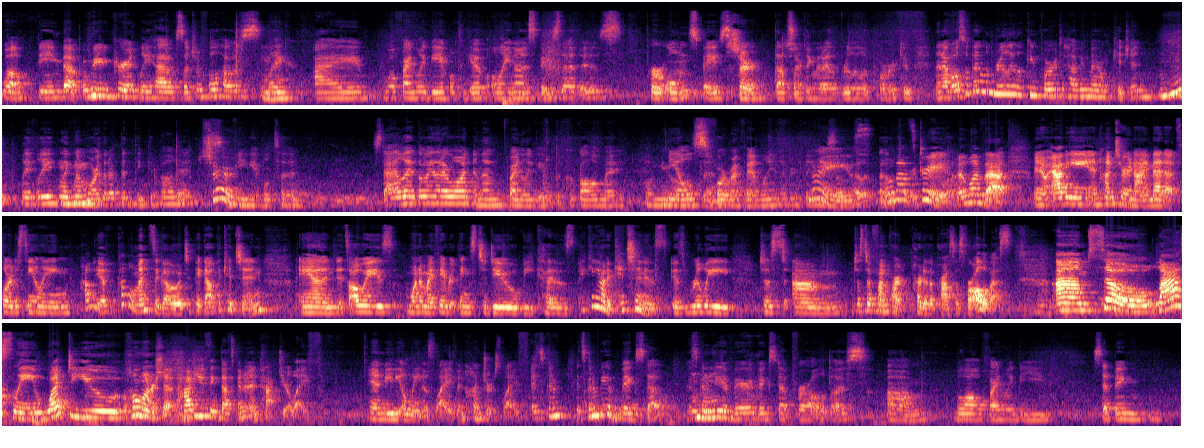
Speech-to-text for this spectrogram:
Well, being that we currently have such a full house, Mhm. like I will finally be able to give Elena a space that is her own space. Sure, That's sure. something that I really look forward to. And I've also been really looking forward to having my own kitchen Mm-hmm. lately. Like the Mhm. more that I've been thinking about it, just Sure. being able to style it the way that I want, and then finally be able to cook all of my meals for my family and everything. Nice. So I I well, that's great. it a lot. I love that. I know Abbie and Hunter and I met at Floor to Ceiling probably a couple months ago to pick out the kitchen. And it's always one of my favorite things to do because picking out a kitchen is, is really just, um, just a fun part, part of the process for all of us. Um, so lastly, what do you, home ownership, how do you think that's going to impact your life? And maybe Elena's life and Hunter's life? It's gonna it's gonna be a big step. It's Mhm. gonna be a very big step for all of us. Um, we'll all finally be stepping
